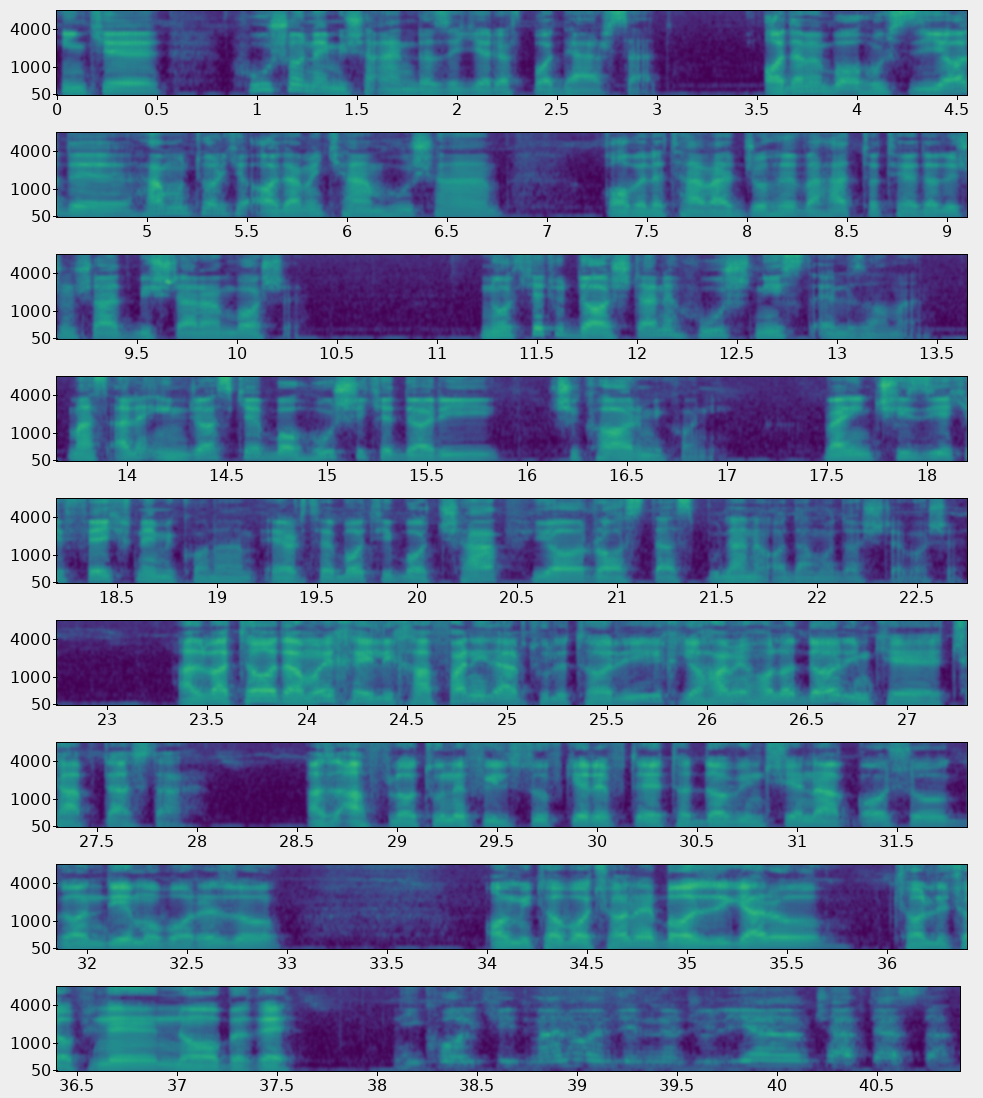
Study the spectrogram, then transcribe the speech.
اینکه هوش رو نمیشه اندازه گرفت با درصد. آدم باهوش زیاده همونطور که آدم کمهوش هم قابل توجهه و حتی تعدادشون شاید بیشتر هم باشه. نکته تو داشتن هوش نیست الزامن مسئله اینجاست که با هوشی که داری چی کار می‌کنی؟ و این چیزیه که فکر نمی کنم ارتباطی با چپ یا راست دست بودن آدم داشته باشه. البته آدمای خیلی خفنی در طول تاریخ یا همین حالا داریم که چپ دستن. از افلاتون فیلسوف گرفته تا داوینچی نقاش و گاندی مبارز و آمیتاباچان بازیگر و چارلی چاپلین نابغه. نیکول کیدمن و آنجلینا جولی هم چپ دستن.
